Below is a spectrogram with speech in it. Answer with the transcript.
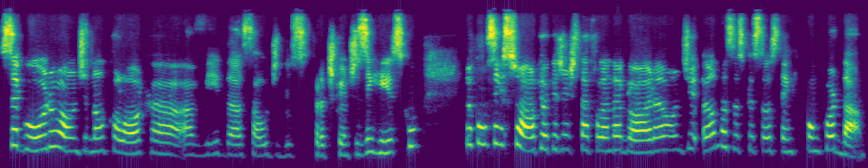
Seguro, onde não coloca a vida, a saúde dos praticantes em risco, e o consensual, que é o que a gente está falando agora, onde ambas as pessoas têm que concordar.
